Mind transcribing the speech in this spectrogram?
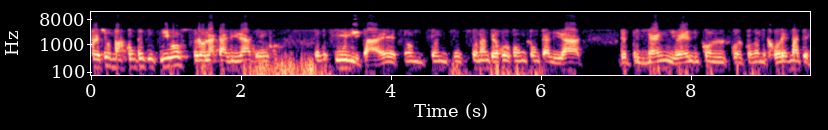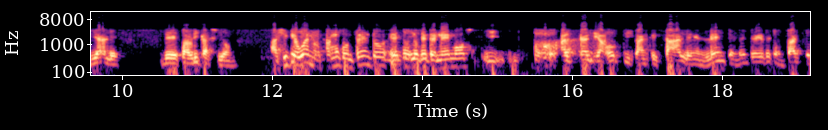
precios más competitivos, pero la calidad es, única, ¿eh? son, son, son anteojos con, calidad de primer nivel y con, con, los mejores materiales de fabricación. Así que bueno, estamos contentos, eso es lo que tenemos y todo calidad óptica, en cristales, en lentes, en lentes de contacto,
